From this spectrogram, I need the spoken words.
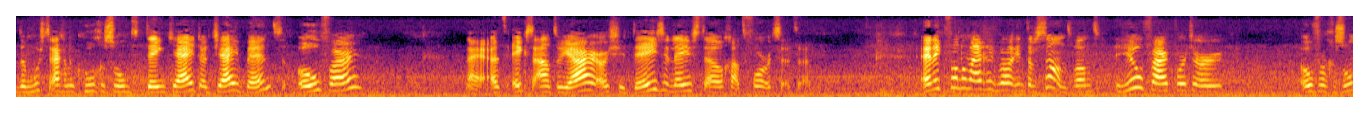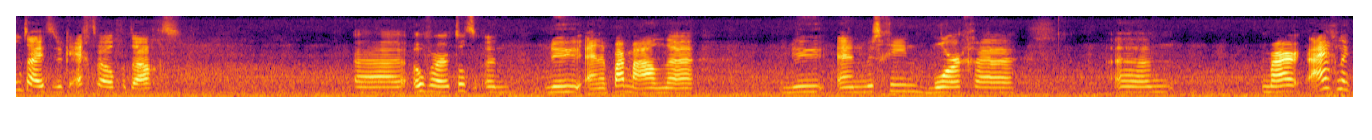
dan moest eigenlijk hoe gezond denk jij dat jij bent over nou ja, het x aantal jaar als je deze leefstijl gaat voortzetten. En ik vond hem eigenlijk wel interessant, want heel vaak wordt er over gezondheid natuurlijk echt wel gedacht. Uh, over tot een nu en een paar maanden, nu en misschien morgen. Um, maar eigenlijk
